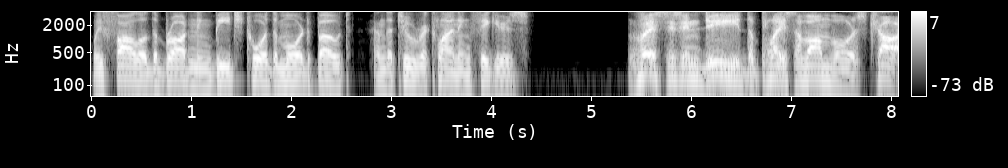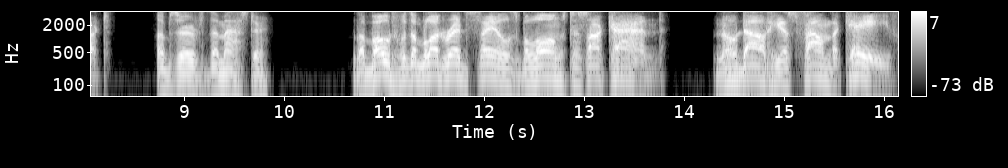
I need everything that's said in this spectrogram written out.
we followed the broadening beach toward the moored boat and the two reclining figures. This is indeed the place of Omvor's chart, observed the master. The boat with the blood-red sails belongs to Sarcand. No doubt he has found the cave,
